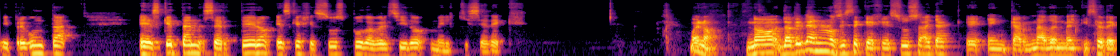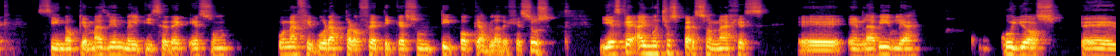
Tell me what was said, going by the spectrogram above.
mi pregunta es qué tan certero es que Jesús pudo haber sido Melquisedec. Bueno, no, la Biblia no nos dice que Jesús haya eh, encarnado en Melquisedec, sino que más bien Melquisedec es un, una figura profética, es un tipo que habla de Jesús. Y es que hay muchos personajes eh, en la Biblia cuyos, eh,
